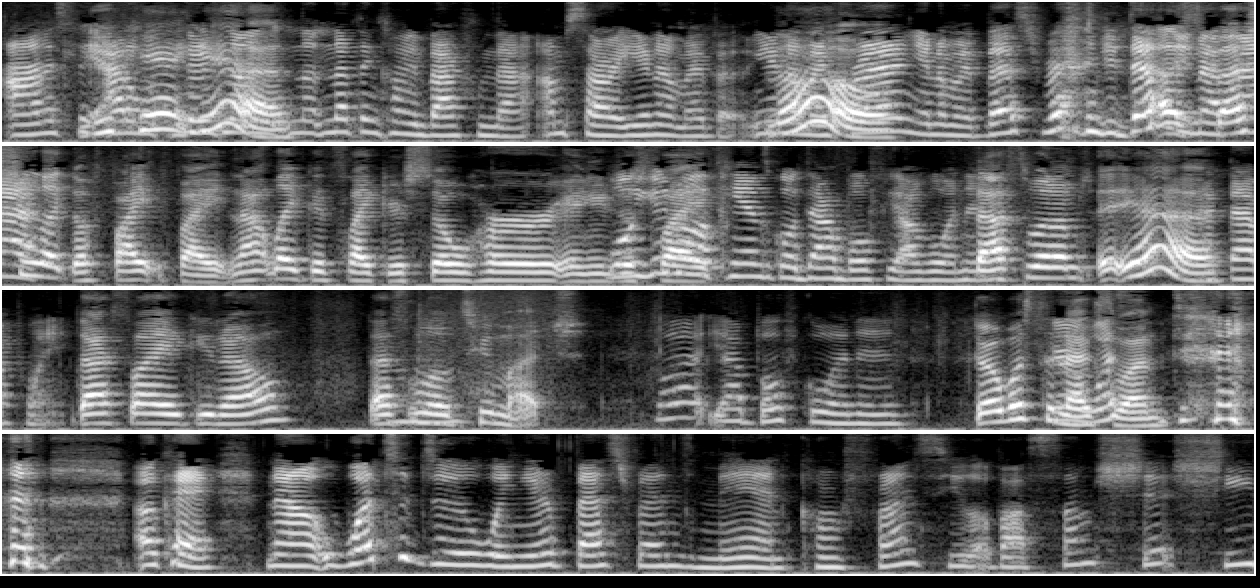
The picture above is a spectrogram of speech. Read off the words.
honestly, You I don't. can't- there's yeah. no, no, nothing coming back from that. I'm sorry, you're not my best. You're not my No. friend. You're not my best friend. You're definitely not Especially like a fight, fight, not like it's like you're so hurt and you're just like, okay. well, you like. know, if hands go down, both of y'all going in. that's what I'm. Yeah. at that point. That's like, you know, that's Mm-hmm. a little too much. What? Y'all both going in. Girl, what's the Girl, next what's- one? okay, now what to do when your best friend's man confronts you about some shit she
